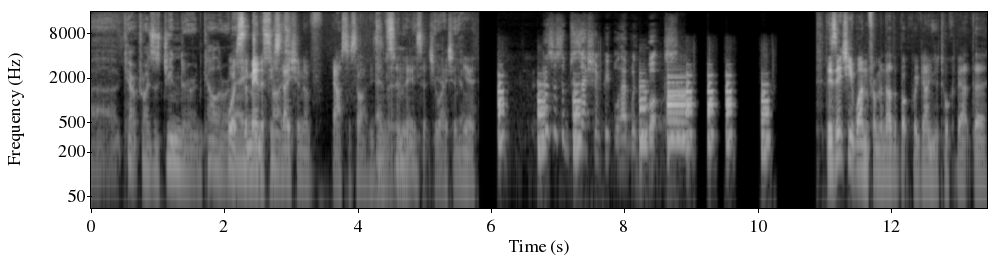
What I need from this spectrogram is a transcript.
uh, characterizes gender and color? Well, and it's the manifestation of our society, isn't it? In that situation, Yeah. yeah. What is this obsession people have with books? There's actually one from another book we're going to talk about the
